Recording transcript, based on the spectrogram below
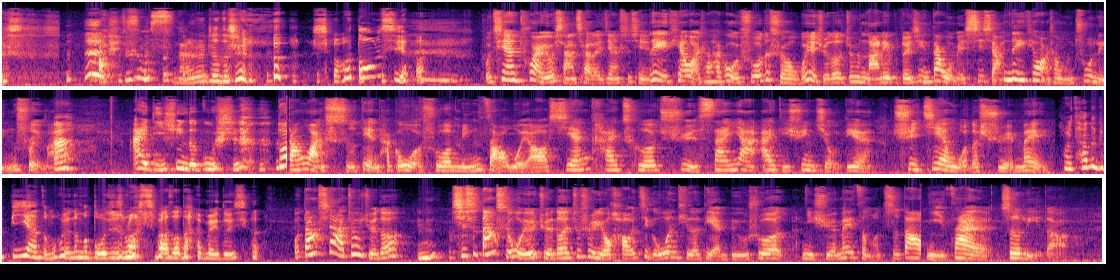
这种死男人真的是 什么东西啊！我现在突然又想起来了一件事情，那一天晚上他跟我说的时候，我也觉得就是哪里不对劲，但我没细想。那一天晚上我们住临水嘛，啊，爱迪逊的故事，当晚十点，他跟我说，明早我要先开车去三亚爱迪逊酒店去见我的学妹。不是他那个逼啊，怎么会有那么多就是乱七八糟的暧昧对象？我当下就觉得，嗯，其实当时我就觉得，就是有好几个问题的点，比如说你学妹怎么知道你在这里的？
